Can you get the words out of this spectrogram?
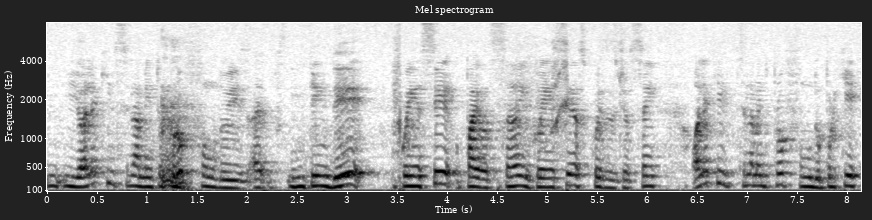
E, e olha que ensinamento profundo isso. é, Entender, conhecer o Pai Ossan, conhecer as coisas de Ossan, olha que ensinamento profundo, porque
